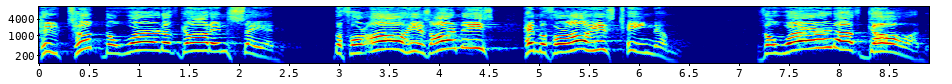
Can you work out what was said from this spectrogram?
who took the word of God and said, before all his armies and before all his kingdom, the word of God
